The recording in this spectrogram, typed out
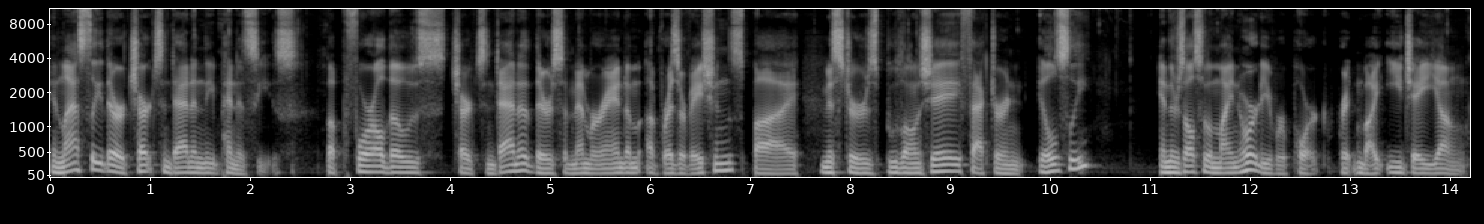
And lastly, there are charts and data in the appendices. But before all those charts and data, there's a memorandum of reservations by Misters Boulanger, Factor, and Ilsley. And there's also a minority report written by E.J. Young.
